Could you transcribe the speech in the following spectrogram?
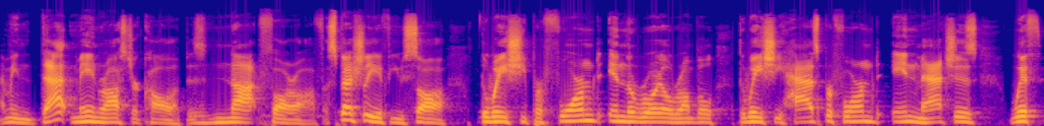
I mean, that main roster call up is not far off, especially if you saw the way she performed in the Royal Rumble, the way she has performed in matches with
